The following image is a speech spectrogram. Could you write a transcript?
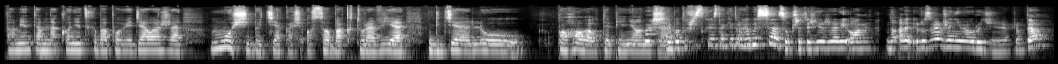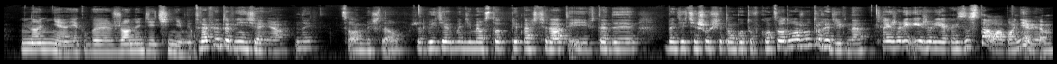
pamiętam na koniec chyba powiedziała, że musi być jakaś osoba, która wie, gdzie Lu pochował te pieniądze. Właśnie, bo to wszystko jest takie trochę bez sensu. Przecież jeżeli on... No ale rozumiem, że nie miał rodziny, prawda? No nie, jakby żony, dzieci nie miał. Trafił do więzienia. No i co on myślał? Że wyjdzie jak będzie miał 115 lat i wtedy będzie cieszył się tą gotówką, co odłożył? Trochę dziwne. No jeżeli, jeżeli jakaś została, bo nie wiem.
